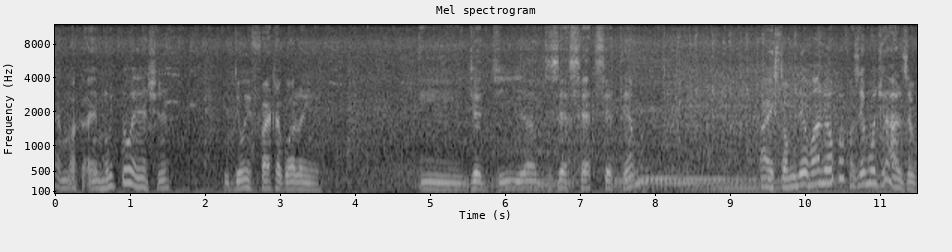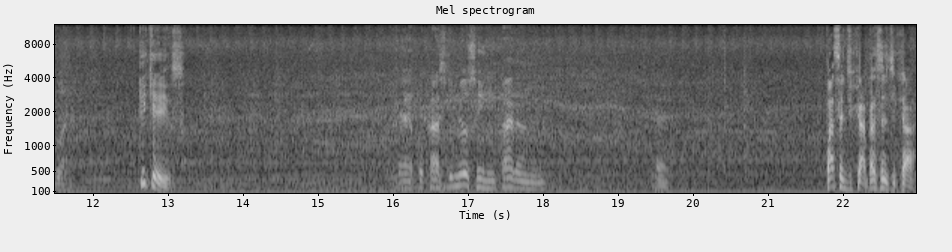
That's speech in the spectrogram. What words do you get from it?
É, é, muito doente, né? Me deu um infarto agora em, em dia, dia 17 de setembro. Ah, estão me levando eu para fazer hemodiálise agora. O que, que é isso? É por causa do meu rim parando, né? É. Passa de cá, passa de cá.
